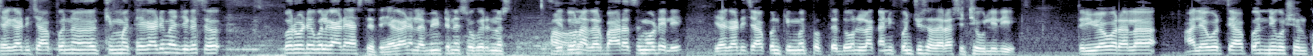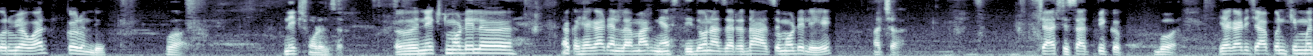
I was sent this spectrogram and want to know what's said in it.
या गाडीची आपण किंमत ह्या गाडी म्हणजे कसं परवडेबल गाड्या असतात. ह्या गाड्यांना मेंटेनन्स वगैरे नसतो. हा, दोन हजार बाराचं मॉडेल आहे. या गाडीची आपण किंमत फक्त दोन लाख आणि पंचवीस हजार अशी ठेवलेली आहे. तरी व्यवहाराला आल्यावरती आपण निगोशिएबल करून व्यवहार करून देऊ. बर next model sir next model ह्या गाड्यांना मागणी असते. दोन हजार दहाचं मॉडेल आहे. अच्छा. चारशे सात पिकअप बर. या गाडीची आपण किंमत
